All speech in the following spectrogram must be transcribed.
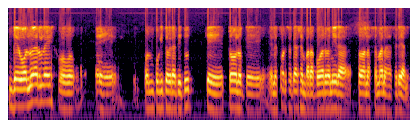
devolverles o, eh, con un poquito de gratitud que todo lo que el esfuerzo que hacen para poder venir a todas las semanas a cereales.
